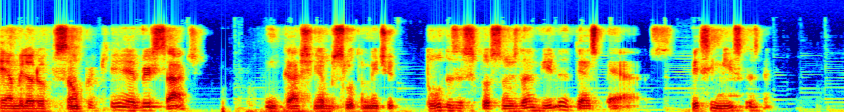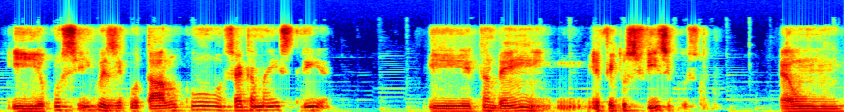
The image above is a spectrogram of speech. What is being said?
é a melhor opção porque é versátil, encaixa em absolutamente todas as situações da vida, até as pessimistas, né? E eu consigo executá-lo com certa maestria. E também efeitos físicos é um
